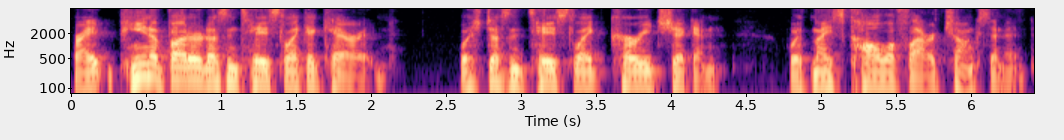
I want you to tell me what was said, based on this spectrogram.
right? Peanut butter doesn't taste like a carrot, which doesn't taste like curry chicken with nice cauliflower chunks in it,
